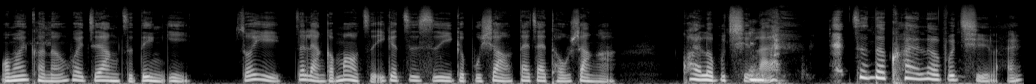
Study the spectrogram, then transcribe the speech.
我们可能会这样子定义，所以这两个帽子，一个自私，一个不孝，戴在头上啊，快乐不起来，真的快乐不起来。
